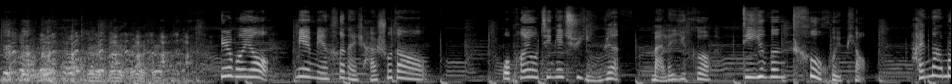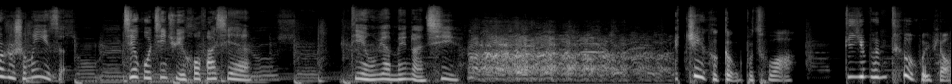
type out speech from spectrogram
听众朋友，面面喝奶茶说道：“我朋友今天去影院买了一个低温特惠票，还纳闷是什么意思。结果进去以后发现，电影院没暖气。这个梗不错啊，低温特惠票。”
